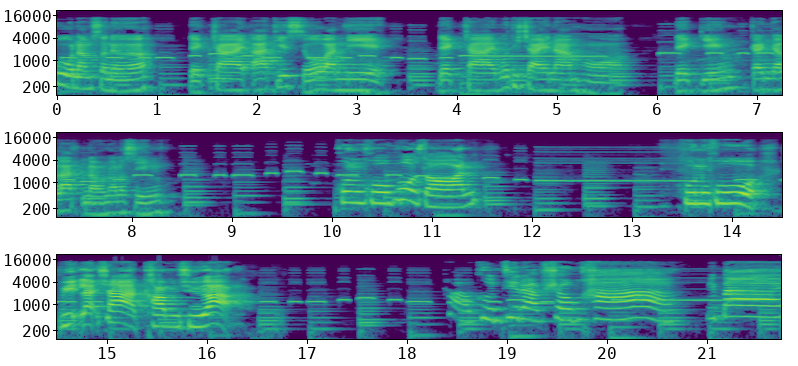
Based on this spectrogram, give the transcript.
ผู้นำเสนอ เด็กชายอาทิตย์โสวันนีเด็กชายวุฒิชัยนามหอ เด็กหญิง กัญญารัตน์เหล่านรสิงห์คุณครูผู้สอน คุณครู วิละชาติคำเชื้อ ขอบคุณที่รับชมค่ะ บ๊ายบาย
